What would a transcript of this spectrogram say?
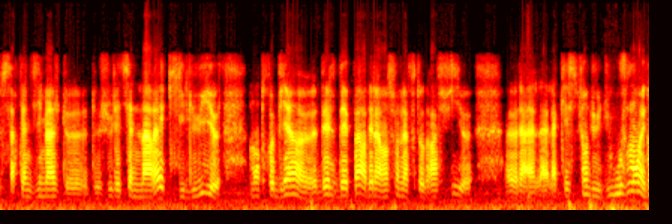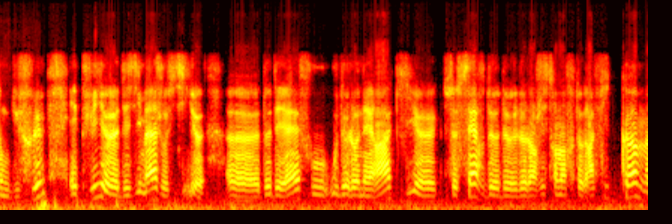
certaines images de de Jules-Étienne Marais, qui lui euh, montre bien euh, dès le départ, dès l'invention de la photographie, euh, la, question du, mouvement et donc du flux, et puis des images aussi d'EDF ou, ou, de l'ONERA qui se servent de, l'enregistrement photographique comme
